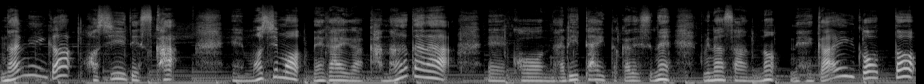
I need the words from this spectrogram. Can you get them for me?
何が欲しいですか？えもしも願いが叶うなら、えー、こうなりたいとかですね。皆さんの願い事教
